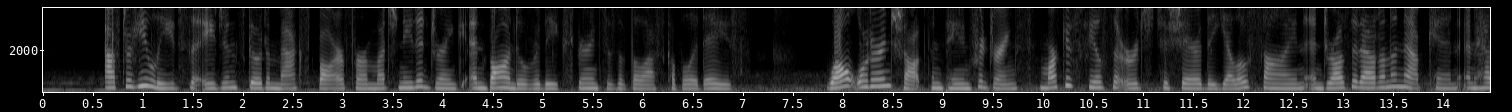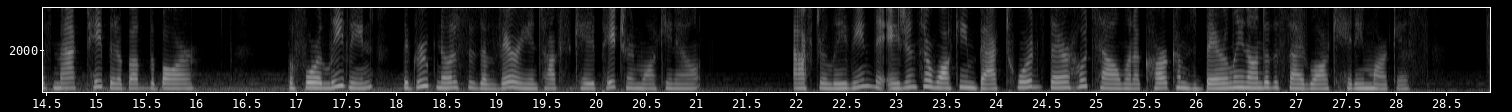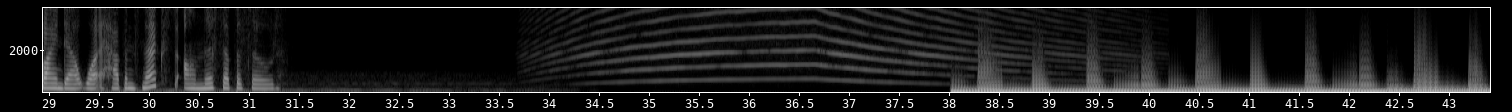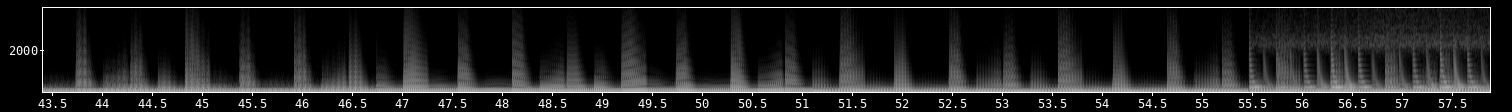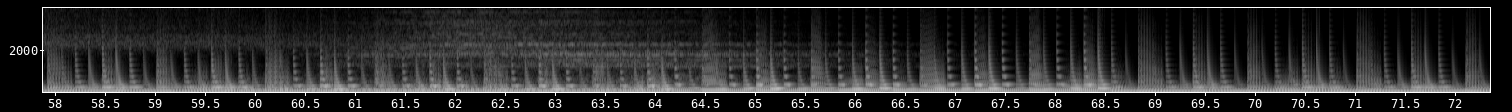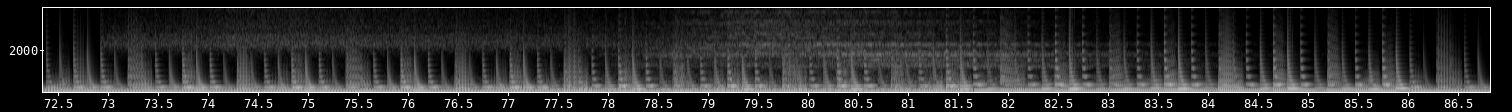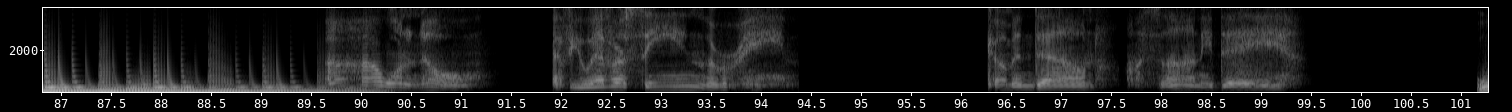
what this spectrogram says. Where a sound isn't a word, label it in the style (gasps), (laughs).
After he leaves, the agents go to Mac's bar for a much needed drink and bond over the experiences of the last couple of days. While ordering shots and paying for drinks, Marcus feels the urge to share the yellow sign and draws it out on a napkin and has Mac tape it above the bar. Before leaving, the group notices a very intoxicated patron walking out. After leaving, the agents are walking back towards their hotel when a car comes barreling onto the sidewalk, hitting Marcus. Find out what happens next on this episode.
